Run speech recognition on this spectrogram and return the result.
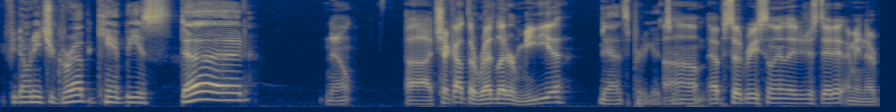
if you don't eat your grub, you can't be a stud. No. Uh, check out the Red Letter Media Yeah, that's pretty good too. um, episode recently. They just did it. I mean, they're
